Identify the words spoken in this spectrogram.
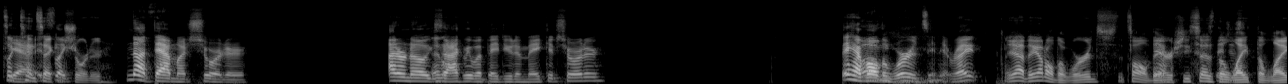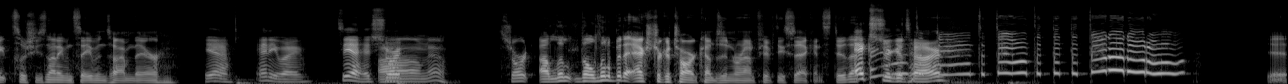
it's like yeah, ten it's seconds like- shorter. not that much shorter. I don't know exactly what they do to make it shorter. They have all the Um, words in it, right? Yeah, they got all the words. It's all Yeah, there. She says the just- light, the light, so she's not even saving time there. Yeah. Anyway, so yeah, it's short. Um, yeah. Short. A little. The little bit of extra guitar comes in around fifty seconds. Do that. Extra guitar? Yeah.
